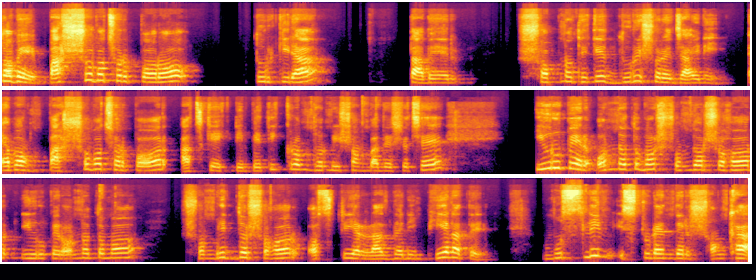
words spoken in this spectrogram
তবে পাঁচশো বছর পরও তুর্কিরা তাদের স্বপ্ন থেকে দূরে সরে যায়নি। এবং পাঁচশো বছর পর আজকে একটি ব্যতিক্রম ধর্মী সংবাদ এসেছে। ইউরোপের অন্যতম সুন্দর শহর, ইউরোপের অন্যতম সমৃদ্ধ শহর অস্ট্রিয়ার রাজধানী ভিয়েনাতে মুসলিম স্টুডেন্টদের সংখ্যা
